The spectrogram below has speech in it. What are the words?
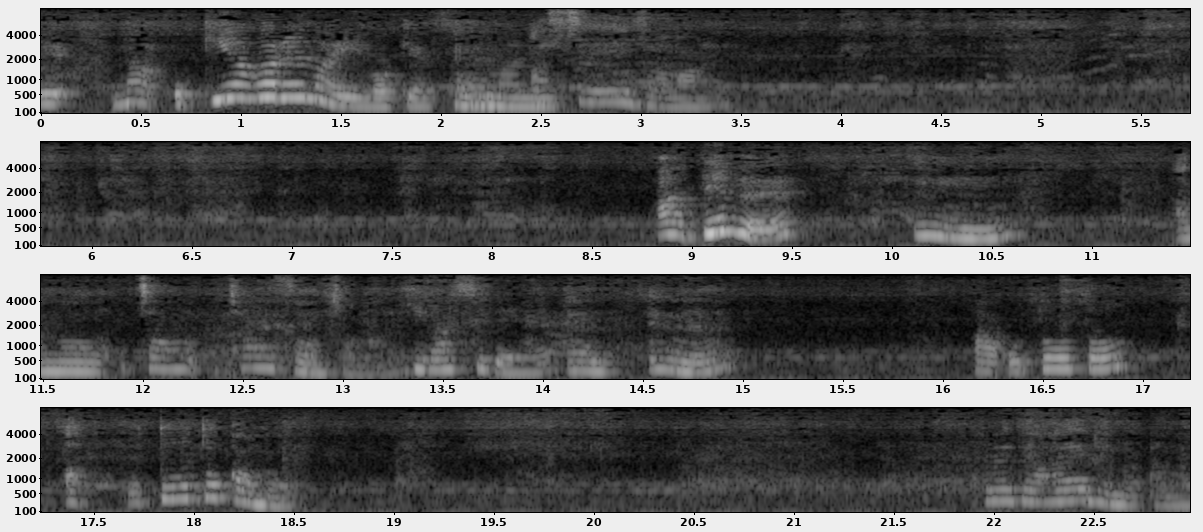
えな起き上がれないわけ？そんなに、う足いいじゃない。あデブ？うん。あのチョンチョンソンじゃない？東で？うんうん。あ弟？あ弟かも。これで会えるのかな？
